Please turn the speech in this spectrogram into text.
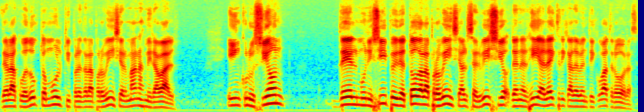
del acueducto múltiple de la provincia Hermanas Mirabal. Inclusión del municipio y de toda la provincia al servicio de energía eléctrica de 24 horas.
